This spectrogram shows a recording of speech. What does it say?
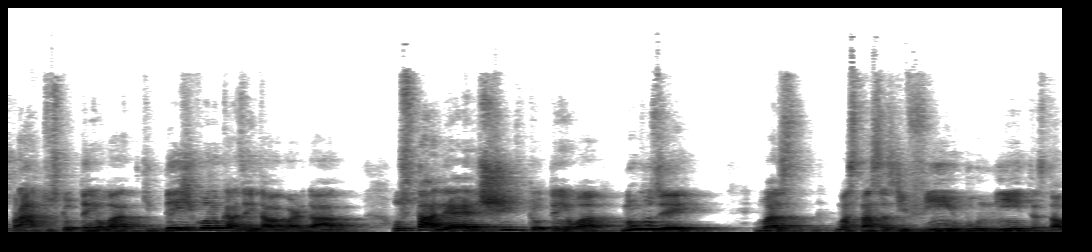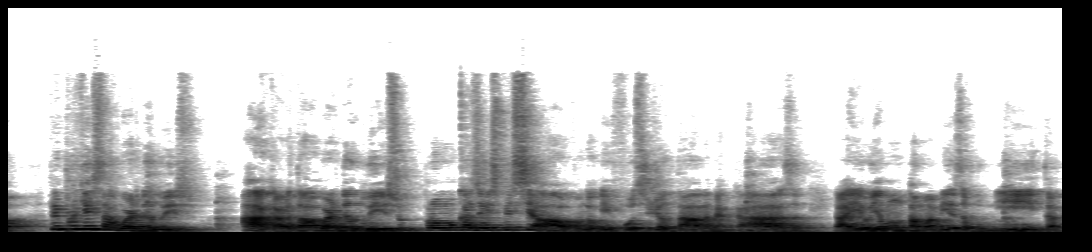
pratos que eu tenho lá, que desde quando eu casei estava guardado uns talheres chique que eu tenho lá, nunca usei, umas, umas taças de vinho bonitas tal. Falei, por que você estava guardando isso? Ah, cara, eu estava guardando isso para uma ocasião especial, quando alguém fosse jantar na minha casa, aí eu ia montar uma mesa bonita,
